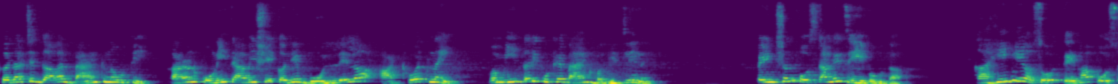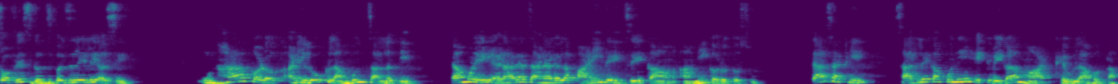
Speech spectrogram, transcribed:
कदाचित गावात बँक नव्हती कारण कोणी त्याविषयी कधी बोललेलं आठवत नाही. व मी तरी कुठे बँक बघितली नाही. पेन्शन पोस्टानेच येई बहुधा काहीही असो तेव्हा पोस्ट ऑफिस गजबजलेले असे. उन्हाळा कडक आणि लोक लांबून चालत येत त्यामुळे येणाऱ्या जाणाऱ्याला पाणी द्यायचे काम आम्ही करत असू. त्यासाठी साधले काकूंनी एक वेगळा माठ ठेवला होता.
